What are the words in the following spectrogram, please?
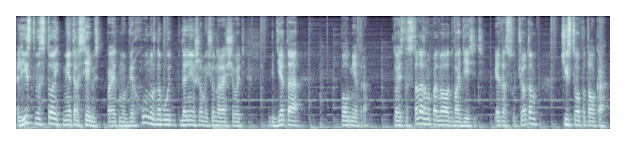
Лист высотой метр семьдесят, поэтому вверху нужно будет в дальнейшем еще наращивать где-то полметра. То есть высота должна подвала 2,10. Это с учетом чистого потолка.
